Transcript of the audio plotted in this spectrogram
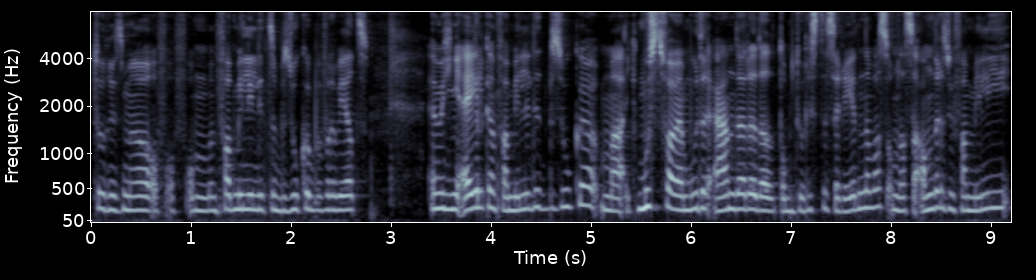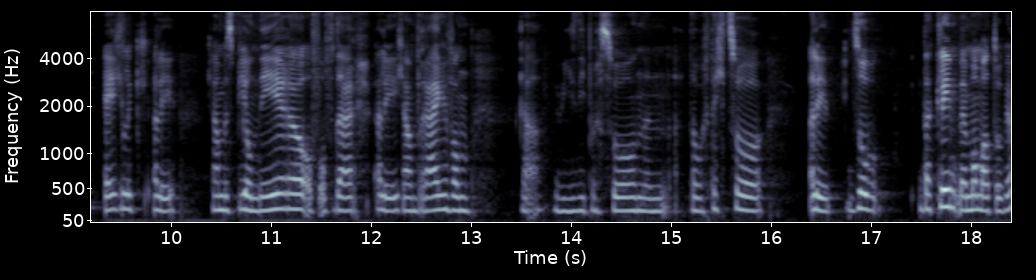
toerisme of, of om een familielid te bezoeken, bijvoorbeeld. En we gingen eigenlijk een familielid bezoeken, maar ik moest van mijn moeder aanduiden dat het om toeristische redenen was, omdat ze anders uw familie eigenlijk gaan bespioneren of, of daar gaan vragen van ja, wie is die persoon? En dat wordt echt zo... Zo dat claimt mijn mama toch, hè?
